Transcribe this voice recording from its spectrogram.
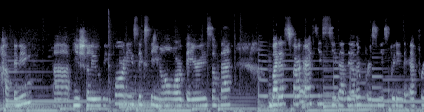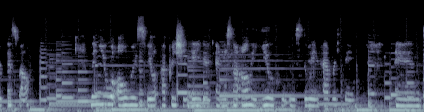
happening. Uh, usually it will be 40 60 you know or varies of that. But as far as you see that the other person is putting the effort as well then you will always feel appreciated. And it's not only you who is doing everything and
